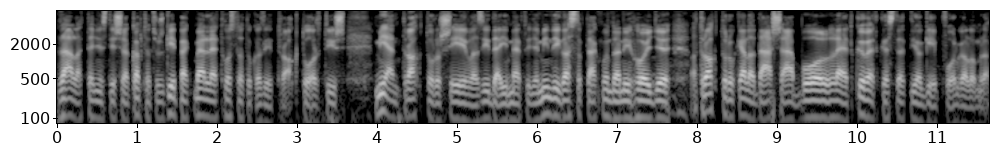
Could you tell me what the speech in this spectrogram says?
az állattenyésztéssel kapcsolatos gépek mellett hoztatok azért traktort is. Milyen traktoros év az idei, mert ugye mindig azt szokták mondani, hogy a traktorok eladásából lehet következtetni a gépforgalomra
